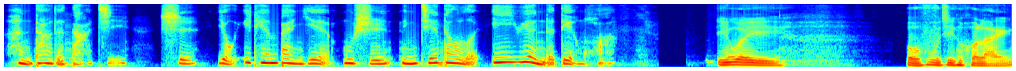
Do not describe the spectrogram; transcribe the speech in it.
很大的打击是。有一天半夜，牧师，您接到了医院的电话，因为我父亲后来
